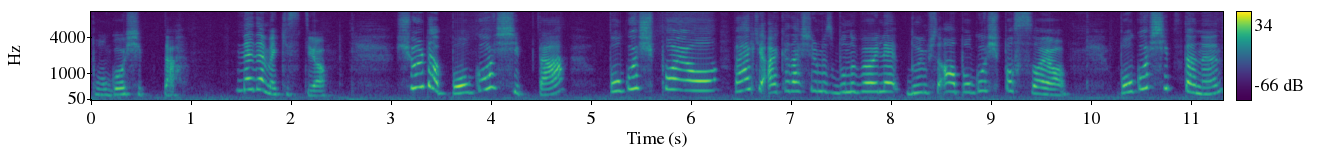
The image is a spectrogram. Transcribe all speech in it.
보고 싶다. Ne demek istiyor? Şurada 보고 싶다. 보고 싶어요. Belki arkadaşlarımız bunu böyle duymuşlar. Aa 보고 싶었어요. 보고 싶다'nın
